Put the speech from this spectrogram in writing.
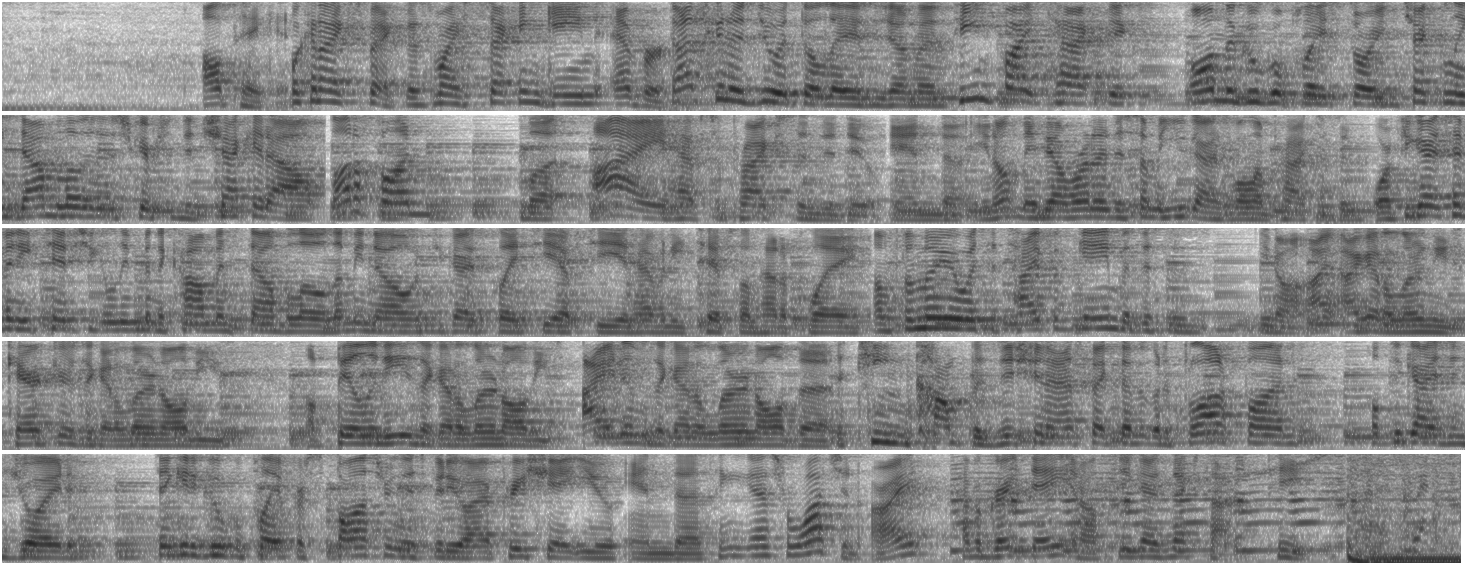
I'll take it. What can I expect? This is my second game ever. That's gonna do it though, ladies and gentlemen. Teamfight Tactics on the Google Play Store. You can check the link down below in the description to check it out. A lot of fun but I have some practicing to do. And uh, you know, maybe I'll run into some of you guys while I'm practicing. Or if you guys have any tips, you can leave them in the comments down below. Let me know if you guys play TFT and have any tips on how to play. I'm familiar with the type of game, but this is, you know, I, I gotta learn these characters. I gotta learn all these abilities. I gotta learn all these items. I gotta learn all the, the team composition aspect of it, but it's a lot of fun. Hope you guys enjoyed. Thank you to Google Play for sponsoring this video. I appreciate you. And uh, thank you guys for watching, all right? Have a great day, and I'll see you guys next time. Peace.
